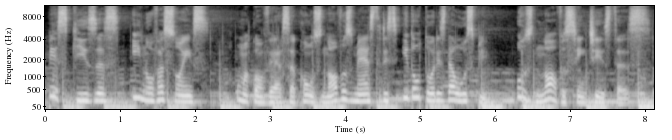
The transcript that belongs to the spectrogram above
Pesquisas e inovações. Uma conversa com os novos mestres e doutores da USP, os novos cientistas.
